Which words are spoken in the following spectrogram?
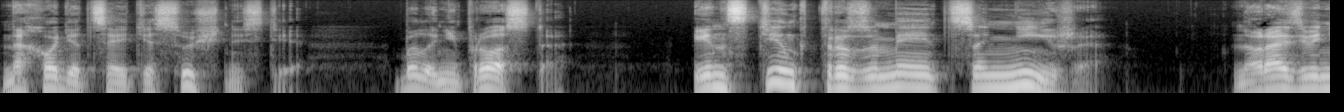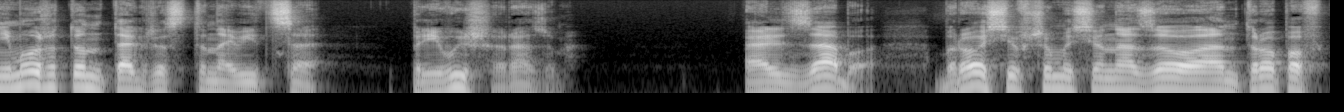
находятся эти сущности, было непросто. Инстинкт, разумеется, ниже. Но разве не может он также становиться превыше разума? Альзабо, бросившемуся на зооантропов,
